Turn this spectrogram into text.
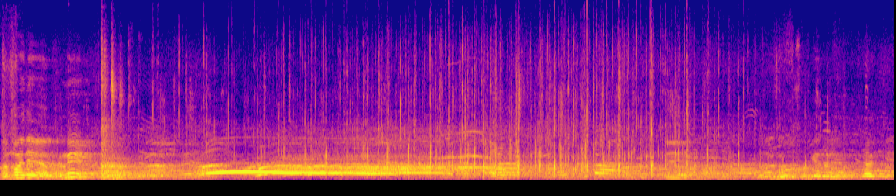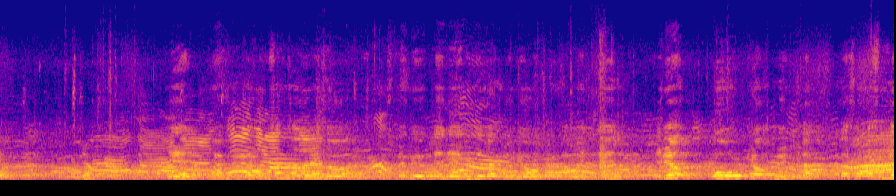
전방위대 경례 네 소개를 할게요 그죠? 예, 김상사전에서 수명교육대대 후대장 경력 하고 있는 일명 고경표입니다. 반갑습니다.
